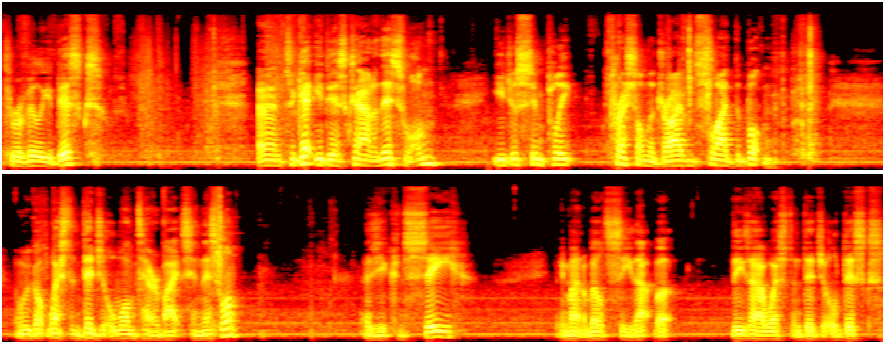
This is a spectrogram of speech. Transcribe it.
to reveal your discs. And to get your discs out of this one, you just simply press on the drive and slide the button. And we've got Western Digital 1 terabytes in this one. As you can see, you might not be able to see that, but these are Western Digital discs.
